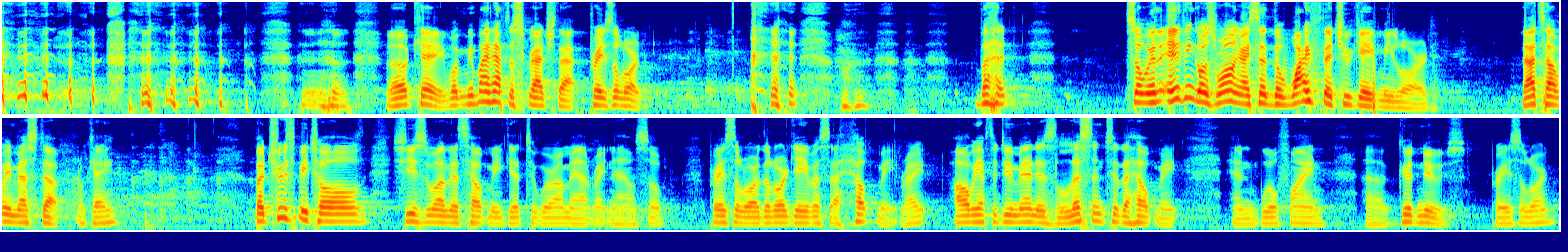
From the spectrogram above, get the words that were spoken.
okay, well, we might have to scratch that. Praise the Lord. but so when anything goes wrong, I said, The wife that you gave me, Lord. That's how we messed up, okay? But truth be told, she's the one that's helped me get to where I'm at right now. So praise the Lord. The Lord gave us a helpmate, right? All we have to do, men, is listen to the helpmate, and we'll find uh, good news. Praise the Lord.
